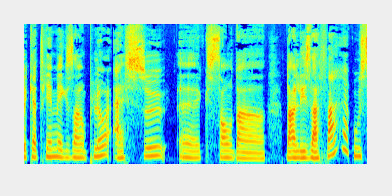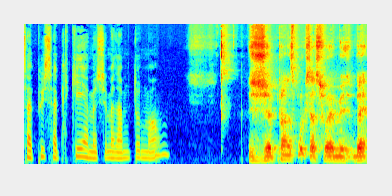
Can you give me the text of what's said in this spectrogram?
quatrième exemple-là, à ceux euh, qui sont dans, dans les affaires ou ça peut s'appliquer à monsieur, madame, tout le monde? Je pense pas que ça soit. Ben,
